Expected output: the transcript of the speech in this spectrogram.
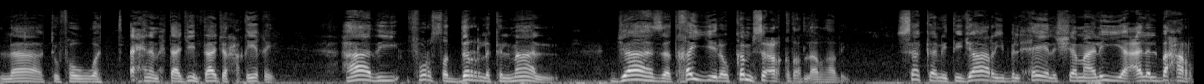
لا تفوت. إحنا محتاجين تاجر حقيقي. هذه فرصة تدر لك المال. جاهزة تخيلوا كم سعر قطعة الأرض هذه. سكن تجاري بالحيل الشمالية على البحر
